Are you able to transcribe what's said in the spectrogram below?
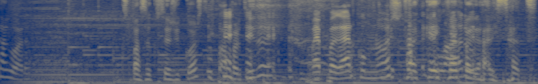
Costa agora. O que se passa com o Sérgio Costa, à partida, Vai pagar como nós? vai- quem é que vai Claro. pagar? Exato.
